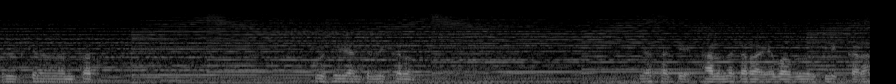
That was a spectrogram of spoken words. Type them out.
सिलेक्ट केल्यानंतर कृषी यांत्रिकीकरण. यासाठी अर्ज करा. या बाजूवर क्लिक करा.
